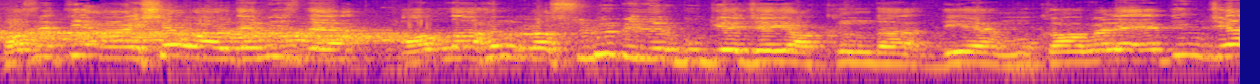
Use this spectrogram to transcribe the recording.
Hazreti Ayşe validemiz de Allah'ın Resulü bilir bu geceyi hakkında diye mukavele edince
